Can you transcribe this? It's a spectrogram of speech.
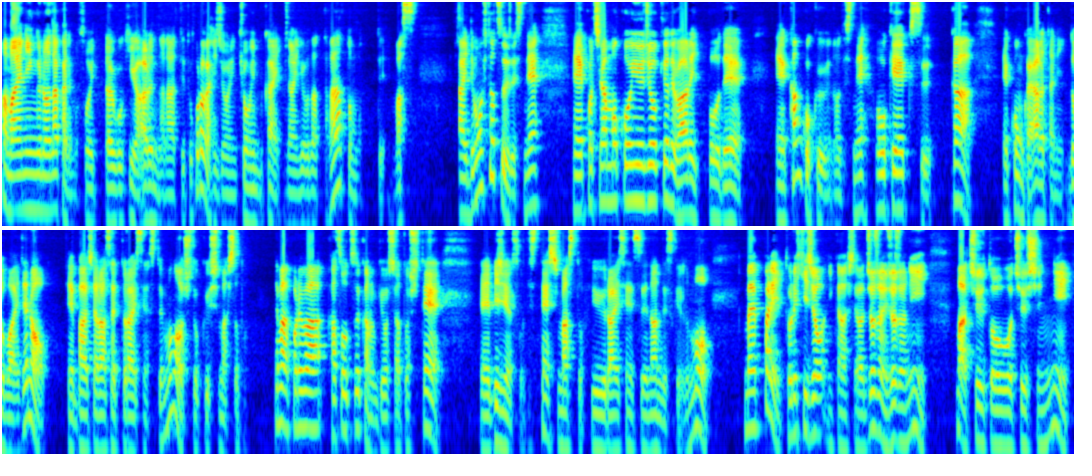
まあ、マイニングの中でもそういった動きがあるんだなっていうところが非常に興味深い内容だったかなと思っています。はい。で、もう一つですね、えー、こちらもこういう状況ではある一方で、えー、韓国のですね、OKX が、え、今回新たにドバイでの、バーチャルアセットライセンスというものを取得しましたと。で、まあ、これは仮想通貨の業者として、えビジネスをですね、しますというライセンスなんですけれども、まあ、やっぱり取引所に関しては徐々に徐々に、まあ、中東を中心に、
